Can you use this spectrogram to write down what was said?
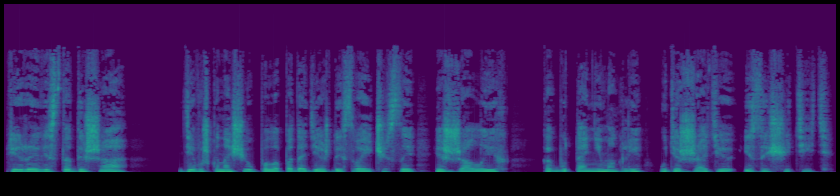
Прерывисто дыша, девушка нащупала под одеждой свои часы и сжала их, как будто они могли удержать ее и защитить.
